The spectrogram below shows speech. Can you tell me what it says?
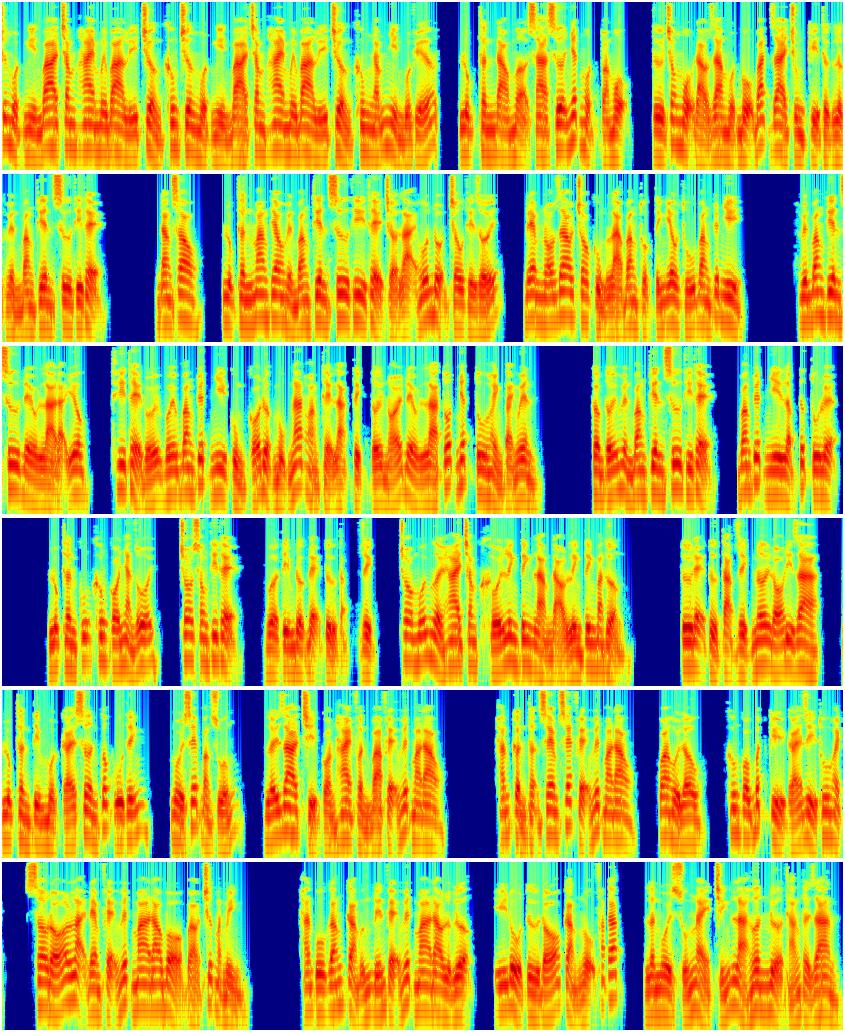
Chương 1323 Lý Trường không chương 1323 Lý Trường không ngắm nhìn bốn phía, Lục Thần đào mở xa xưa nhất một tòa mộ, từ trong mộ đào ra một bộ bát giai trùng kỳ thực lực Huyền Băng Thiên sư thi thể. Đằng sau, Lục Thần mang theo Huyền Băng Thiên sư thi thể trở lại Hỗn Độn Châu thế giới, đem nó giao cho cùng là băng thuộc tính yêu thú Băng Tuyết Nhi. Huyền Băng Thiên sư đều là đại yêu, thi thể đối với Băng Tuyết Nhi cùng có được mục nát hoàng thể lạc tịch tới nói đều là tốt nhất tu hành tài nguyên. Cầm tới Huyền Băng Thiên sư thi thể, Băng Tuyết Nhi lập tức tu luyện. Lục Thần cũng không có nhàn rỗi, cho xong thi thể, vừa tìm được đệ tử tạp dịch, cho mỗi người hai trăm khối linh tinh làm đảo linh tinh ban thưởng. Từ đệ tử tạp dịch nơi đó đi ra lục thần tìm một cái sơn cốc cú tĩnh ngồi xếp bằng xuống lấy ra chỉ còn hai phần ba phệ huyết ma đao. Hắn cẩn thận xem xét phệ huyết ma đao qua hồi lâu không có bất kỳ cái gì thu hoạch sau đó lại đem phệ huyết ma đao bỏ vào trước mặt mình. Hắn cố gắng cảm ứng đến phệ huyết ma đao lực lượng ý đồ từ đó cảm nộ phát tắc lần ngồi xuống này chính là hơn nửa tháng thời gian.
